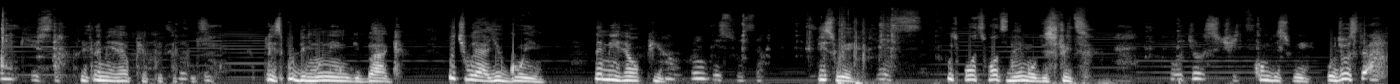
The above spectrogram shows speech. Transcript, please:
Thank you, sir. Please let me help you put it. Okay. Please put the money in the bag. Which way are you going? Let me help you. Now bring this way, sir. This way. Yes. Which what's what's the name of the street? Ojo Street. Come this way. Or just ah,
